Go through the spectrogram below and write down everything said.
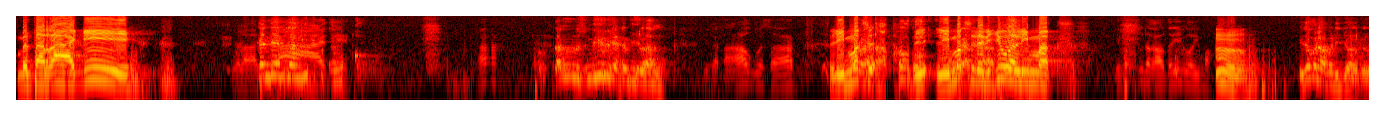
Bentar lagi. Kan dia bilang gitu. Kan lu sendiri yang bilang. Ya enggak tahu gue, Sak. Limak, limak sudah dijual, limak. 5 itu udah counternya mm. itu kenapa dijual ke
